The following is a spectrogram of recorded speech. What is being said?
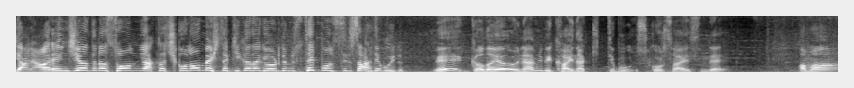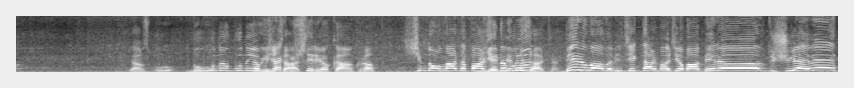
Yani RNG adına son yaklaşık 10-15 dakikada gördüğümüz tek pozitif sahne buydu. Ve Gala'ya önemli bir kaynak gitti bu skor sayesinde. Ama yalnız bu Bu, bunu bunu bu yapacak intihar. güçleri yok Kaan Kural. Şimdi onlar da farkında Yemleme bunun. zaten. Barrel'ı alabilecekler mi acaba? Barrel düşüyor evet.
